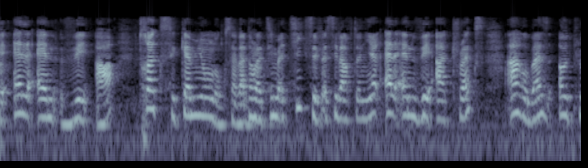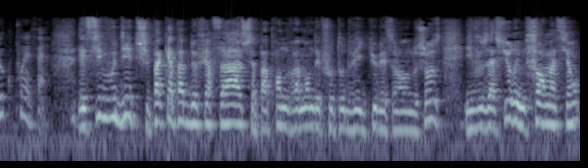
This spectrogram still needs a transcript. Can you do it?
c'est L-N-V-A. Trucks, c'est camion, donc ça va dans la thématique, c'est facile à retenir. LNVA Trucks, outlook.fr. Et si vous dites, je suis pas capable de faire ça, je sais pas prendre vraiment des photos de véhicules et ce genre de choses, il vous assure une formation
